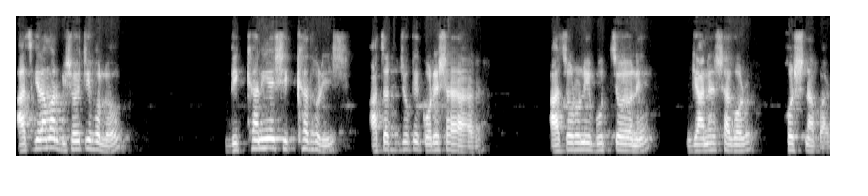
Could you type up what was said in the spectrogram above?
আজকের আমার বিষয়টি হলো, দীক্ষা নিয়ে শিক্ষা ধরিস আচার্যকে করে সার আচরণী বুচ্চয়নে জ্ঞানের সাগর হোস না পার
